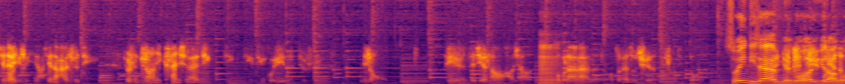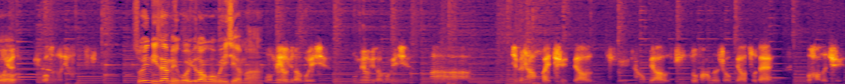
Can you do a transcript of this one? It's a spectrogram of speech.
现在也是一样，现在还是挺，就是让你看起来挺挺挺挺诡异的，就是那种黑人在街上好像嗯破破烂烂的，然后走来走去的那种挺多的。所以你在美国遇到过美国很多地方所以你在美国遇到过危险吗？我没有遇到过危险，我没有遇到过危险啊、基本上坏区不要去，然后不要租房子的时候不要住在不好的区，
